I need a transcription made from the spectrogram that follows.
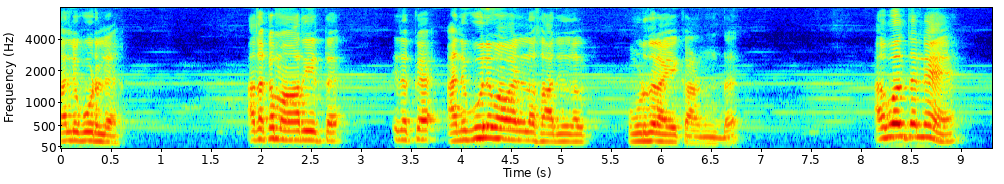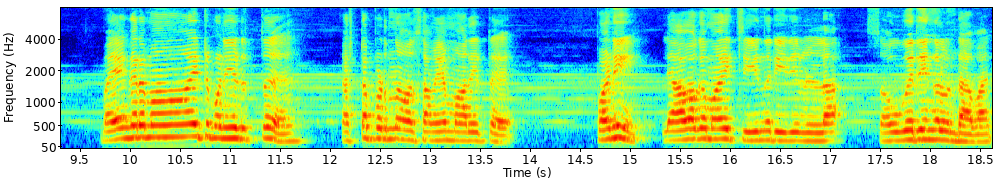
തല്ലുകൂടൽ അതൊക്കെ മാറിയിട്ട് ഇതൊക്കെ അനുകൂലമാവാനുള്ള സാധ്യതകൾ കൂടുതലായി കാണുന്നുണ്ട്. അതുപോലെ തന്നെ ഭയങ്കരമായിട്ട് പണിയെടുത്ത് കഷ്ടപ്പെടുന്ന സമയം മാറിയിട്ട് പണി ലാവകമായി ചെയ്യുന്ന രീതിയിലുള്ള സൗകര്യങ്ങൾ ഉണ്ടാവാൻ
